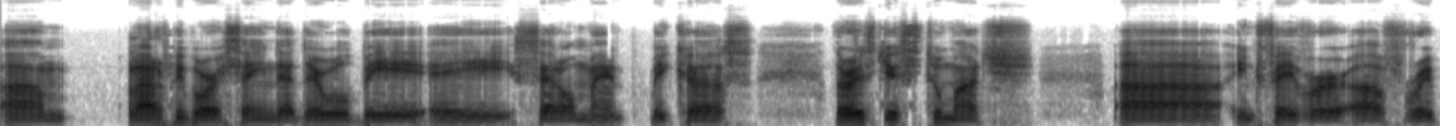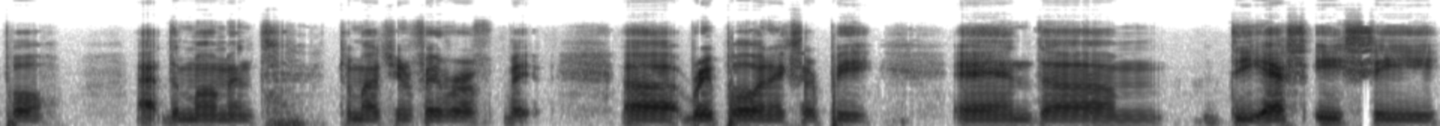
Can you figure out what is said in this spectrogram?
Um, a lot of people are saying that there will be a settlement because there is just too much uh, in favor of Ripple at the moment. Too much in favor of uh, Ripple and XRP, and um, the SEC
